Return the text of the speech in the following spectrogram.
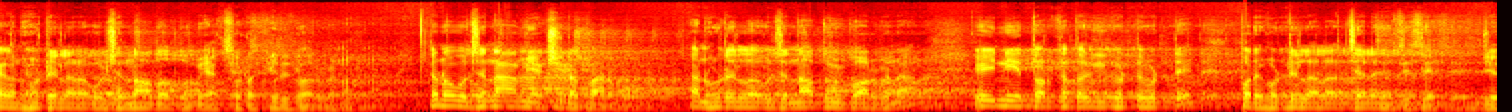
এখন হোটেলারা বলছে, না দাদা, তুমি একশোটা খেতে পারবে না। কেন বলছে, না, আমি একশোটা পারব কারণ হোটেলার বলছে, না, তুমি পারবে না। এই নিয়ে তর্কাতর্কি করতে করতে পরে হোটেলার চ্যালেঞ্জ দিতে যে,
